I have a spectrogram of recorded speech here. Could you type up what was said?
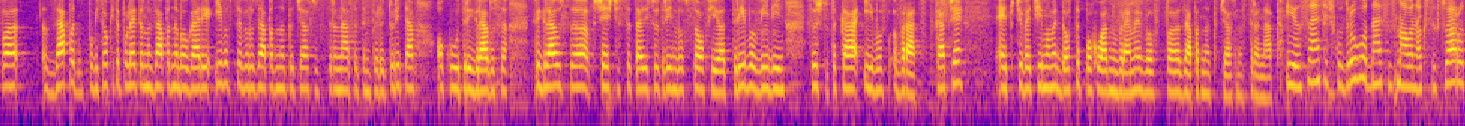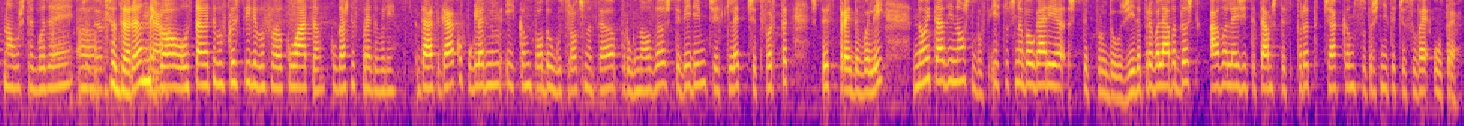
запад, по високите полета на Западна България и в северо-западната част от страната. Температури там около 3 градуса. 3 градуса в 6 часа тази сутрин в София, 3 в Видин, също така и в Врац. Така че ето, че вече имаме доста по-хладно време в западната част на страната. И освен всичко друго, днес основен аксесуар отново ще бъде чадъра. Не Да. го оставяте в къщи или в колата. Кога ще спре да вали? Да, сега ако погледнем и към по-дългосрочната прогноза, ще видим, че след четвъртък ще спре да вали, но и тази нощ в източна България ще продължи да превалява дъжд, а валежите там ще спрат чак към сутрешните часове утре.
